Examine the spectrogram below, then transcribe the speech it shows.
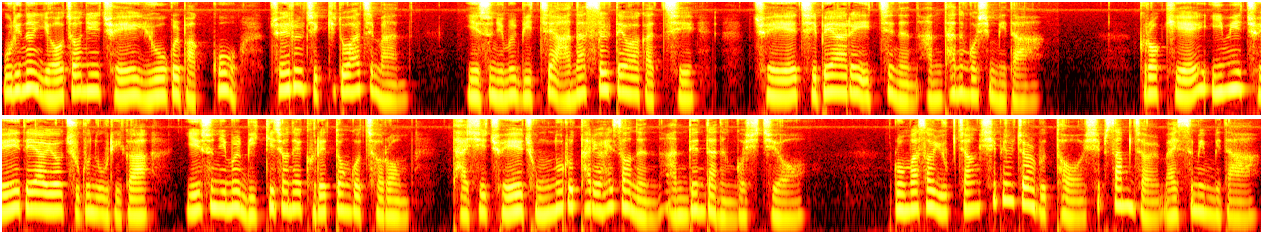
우리는 여전히 죄의 유혹을 받고 죄를 짓기도 하지만 예수님을 믿지 않았을 때와 같이 죄의 지배 아래 있지는 않다는 것입니다. 그렇기에 이미 죄에 대하여 죽은 우리가 예수님을 믿기 전에 그랬던 것처럼 다시 죄의 종로로 타려 해서는 안 된다는 것이지요. 로마서 6장 11절부터 13절 말씀입니다.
